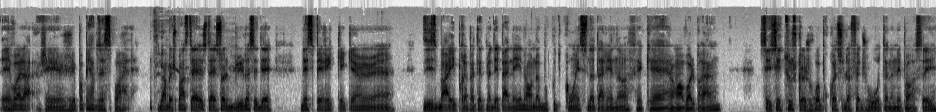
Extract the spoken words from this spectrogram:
Et voilà. J'ai, j'ai pas perdu espoir. non, mais je pense que c'était, ça le but, là, c'est de, d'espérer que quelqu'un, euh, dise, bah, il pourrait peut-être me dépanner, là. On a beaucoup de coins sur notre aréna, fait que, euh, on va le prendre. C'est, c'est tout ce que je vois pourquoi tu l'as fait jouer autant l'année passée.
